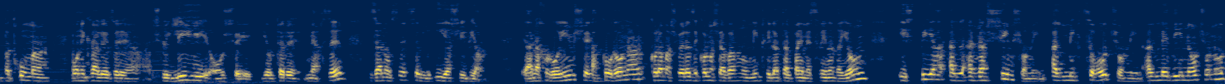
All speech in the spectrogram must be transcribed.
בתחום, בוא נקרא לזה השלילי, או שיותר מאכזב, זה הנושא של אי השוויון. אנחנו רואים שהקורונה, כל המשבר הזה, כל מה שעברנו מתחילת 2020 עד היום, השפיע על אנשים שונים, על מקצועות שונים, על מדינות שונות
